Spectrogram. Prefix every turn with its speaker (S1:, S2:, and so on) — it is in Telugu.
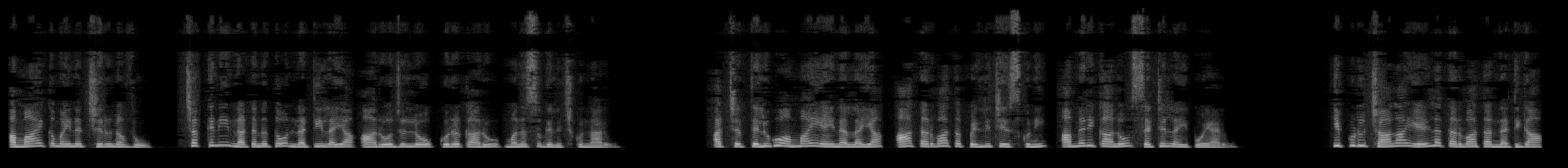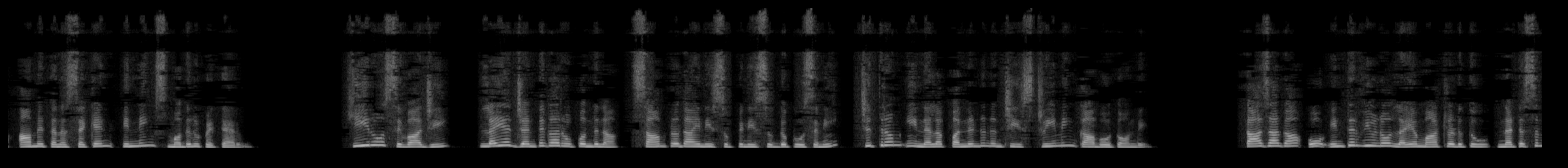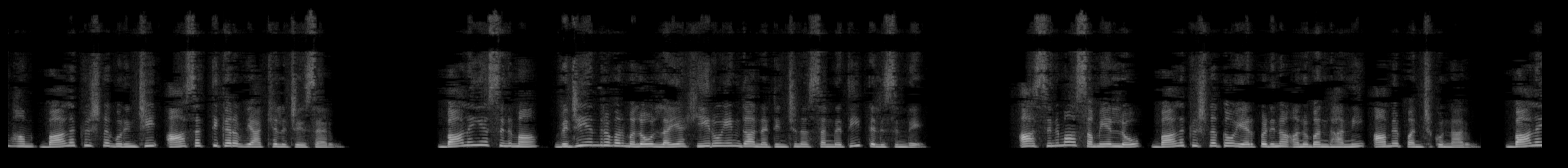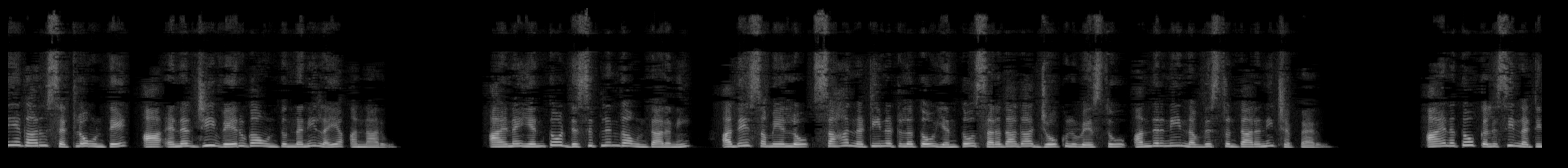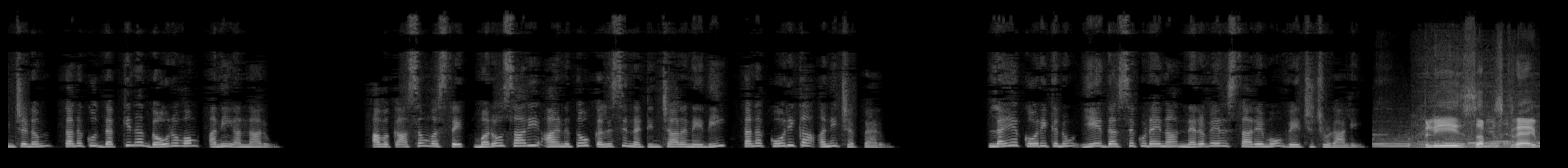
S1: అమాయకమైన చిరునవ్వు చక్కని నటనతో నటీలయ ఆ రోజుల్లో కుర్రకారు మనసు గెలుచుకున్నారు. అచ్చ తెలుగు అమ్మాయి అయిన లయ ఆ తర్వాత పెళ్ళి చేసుకుని అమెరికాలో సెటిల్ అయిపోయారు. ఇప్పుడు చాలా ఏళ్ళ తర్వాత నటిగా ఆమె తన సెకండ్ ఇన్నింగ్స్ మొదలుపెట్టారు హీరో శివాజీ లయ జంటగా రూపొందిన సాంప్రదాయని సుప్పిని సుద్దపూసని చిత్రం ఈ నెల పన్నెండు నుంచి స్ట్రీమింగ్ కాబోతోంది. తాజాగా ఓ ఇంటర్వ్యూలో లయ మాట్లాడుతూ నటసింహం బాలకృష్ణ గురించి ఆసక్తికర వ్యాఖ్యలు చేశారు. బాలయ్య సినిమా విజయేంద్రవర్మలో లయ హీరోయిన్గా నటించిన సంగతి తెలిసిందే. ఆ సినిమా సమయంలో బాలకృష్ణతో ఏర్పడిన అనుబంధాన్ని ఆమె పంచుకున్నారు. బాలయ్య గారు సెట్లో ఉంటే ఆ ఎనర్జీ వేరుగా ఉంటుందని లయ అన్నారు. ఆయన ఎంతో డిసిప్లిన్గా ఉంటారని అదే సమయంలో సహ నటీనటులతో ఎంతో సరదాగా జోకులు వేస్తూ అందరినీ నవ్విస్తుంటారని చెప్పారు. ఆయనతో కలిసి నటించడం తనకు దక్కిన గౌరవం అని అన్నారు. అవకాశం వస్తే మరోసారి ఆయనతో కలిసి నటించాలనేది తన కోరిక అని చెప్పారు. లయ కోరికను ఏ దర్శకుడైనా నెరవేరుస్తారేమో వేచి చూడాలి.
S2: Please subscribe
